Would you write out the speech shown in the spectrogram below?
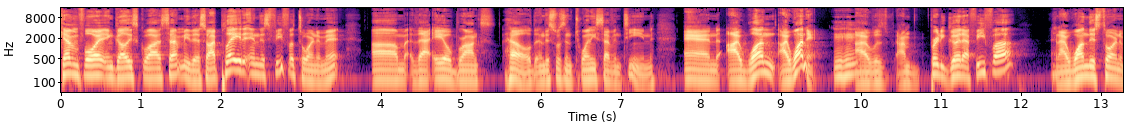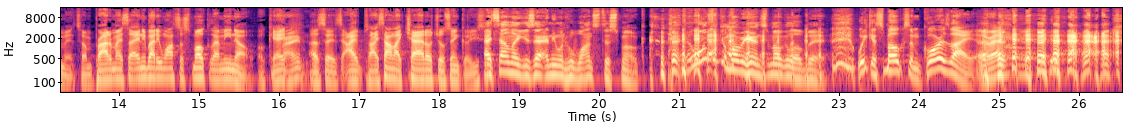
Kevin Foy and Gully Squad sent me this. So I played in this FIFA tournament um, that AO Bronx held, and this was in 2017. And I won. I won it. I was. I'm pretty good at FIFA, and I won this tournament. So I'm proud of myself. Anybody wants to smoke? Let me know. Okay. Right. I says I. I sound like Chad Ochocinco. You see, That sound like you said anyone who wants to smoke. who wants to come over here and smoke a little bit? we can smoke some Coors Light. All right.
